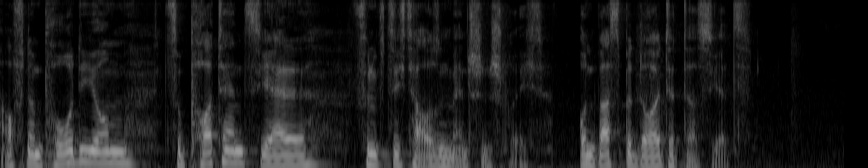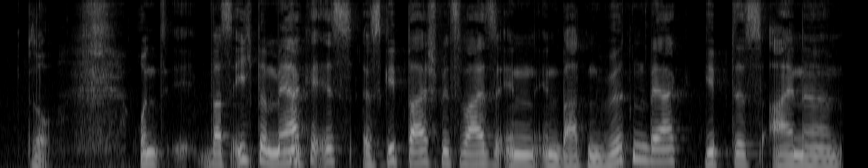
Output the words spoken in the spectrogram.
auf einem Podium zu potenziell 50.000 Menschen spricht. Und was bedeutet das jetzt? So. Und was ich bemerke ist, es gibt beispielsweise in, in Baden-Württemberg gibt es eine,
